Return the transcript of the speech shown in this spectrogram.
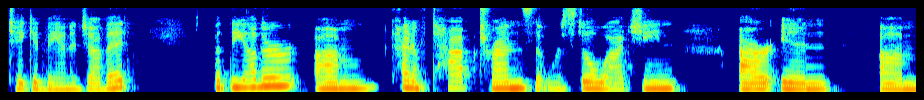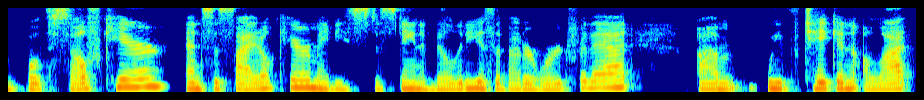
take advantage of it. But the other um, kind of top trends that we're still watching are in um, both self care and societal care. Maybe sustainability is a better word for that. Um, we've taken a lot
